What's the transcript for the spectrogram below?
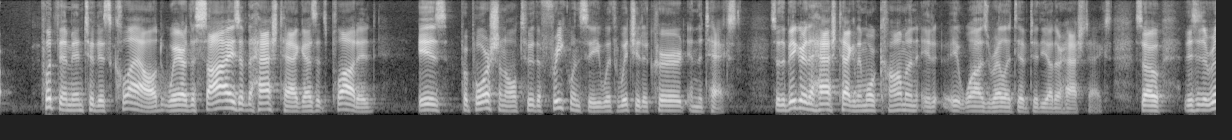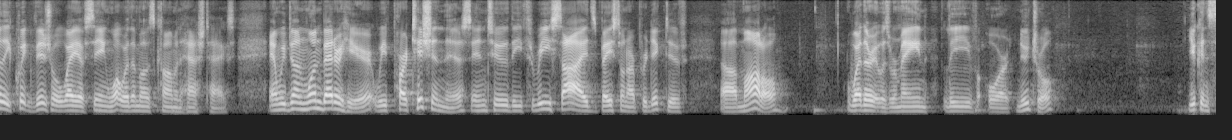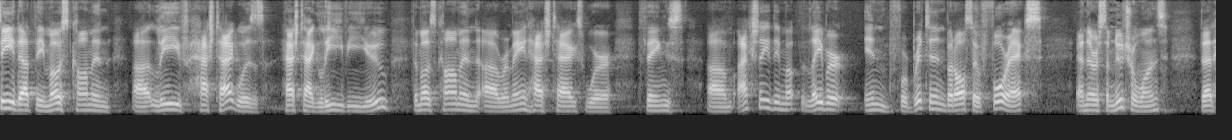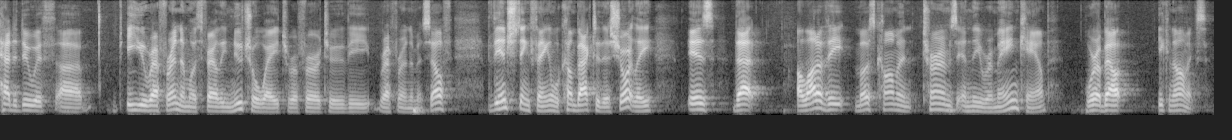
put them into this cloud where the size of the hashtag as it's plotted is proportional to the frequency with which it occurred in the text. So the bigger the hashtag, the more common it, it was relative to the other hashtags. So this is a really quick visual way of seeing what were the most common hashtags. And we've done one better here. We've partitioned this into the three sides based on our predictive uh, model, whether it was remain, leave, or neutral. You can see that the most common uh, leave hashtag was hashtag leave EU. The most common uh, remain hashtags were things um, actually, the labor in for Britain, but also Forex, and there are some neutral ones that had to do with uh, EU referendum was fairly neutral way to refer to the referendum itself. But the interesting thing, and we'll come back to this shortly, is that a lot of the most common terms in the Remain camp were about economics.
